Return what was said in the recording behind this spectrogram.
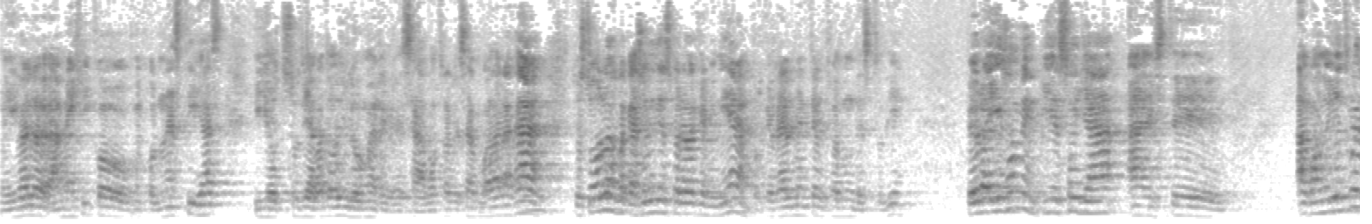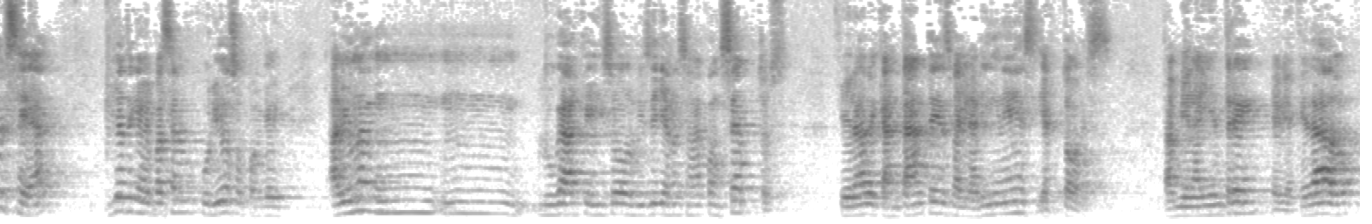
me iba a México con unas tías y yo estudiaba todo y luego me regresaba otra vez a Guadalajara. Entonces todas las vacaciones yo esperaba que vinieran porque realmente fue donde estudié. Pero ahí es donde empiezo ya a este, a cuando yo entro al CEA, fíjate que me pasa algo curioso porque había una- un, un lugar que hizo Luis de Llano que se llama Conceptos, que era de cantantes, bailarines y actores. También ahí entré, me había quedado,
